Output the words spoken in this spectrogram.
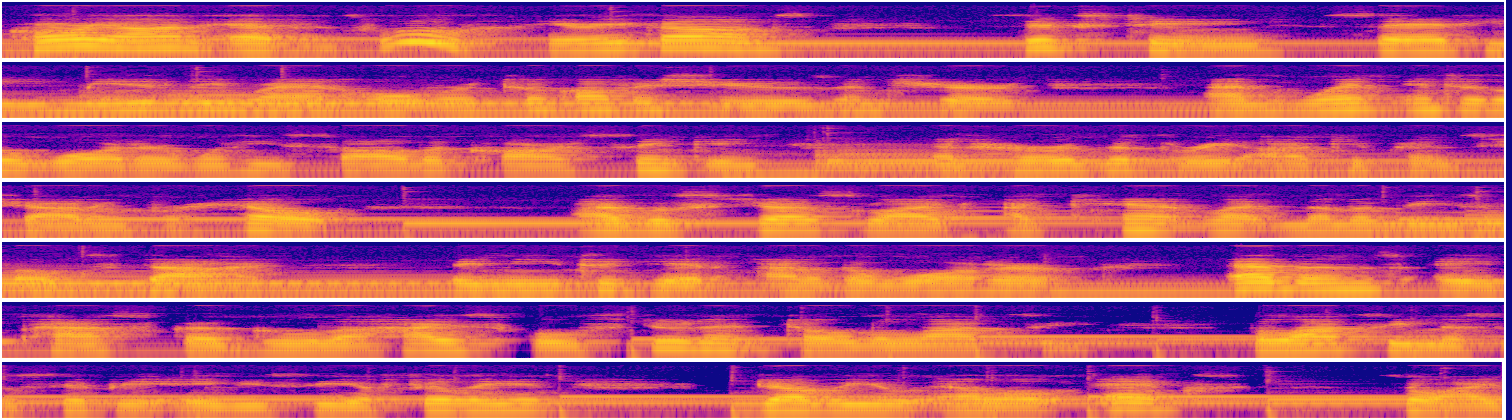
Corion Evans, whoo, here he comes, 16, said he immediately ran over, took off his shoes and shirt, and went into the water when he saw the car sinking and heard the three occupants shouting for help. I was just like, I can't let none of these folks die. They need to get out of the water. Evans, a Pascagoula High School student, told Biloxi, Biloxi, Mississippi ABC affiliate WLOX. So I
